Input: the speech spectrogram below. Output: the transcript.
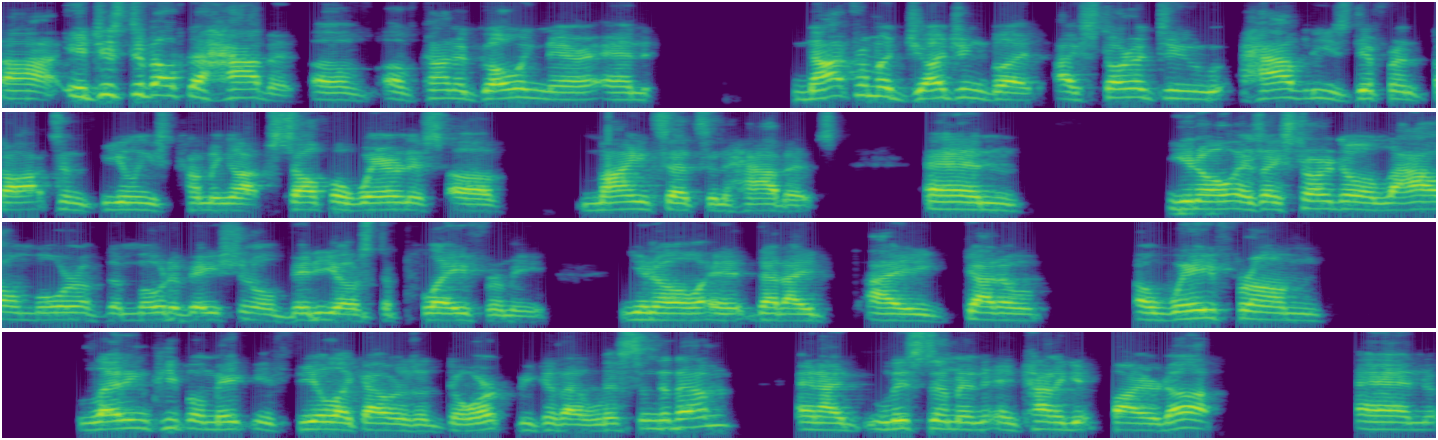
uh, it just developed a habit of of kind of going there and not from a judging, but I started to have these different thoughts and feelings coming up, self awareness of mindsets and habits. And, you know, as I started to allow more of the motivational videos to play for me, you know, it, that I, I got a, away from letting people make me feel like I was a dork because I listened to them and I listen them and, and kind of get fired up. And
